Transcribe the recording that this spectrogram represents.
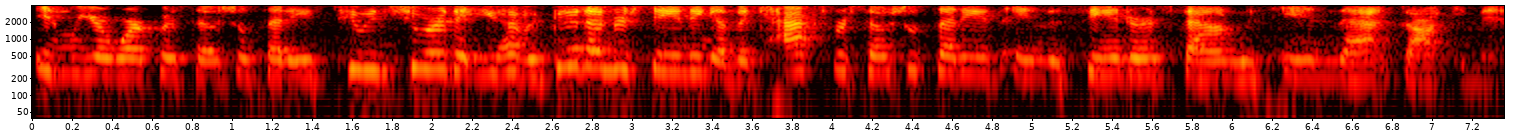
in your work with social studies to ensure that you have a good understanding of the KAS for social studies and the standards found within that document.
